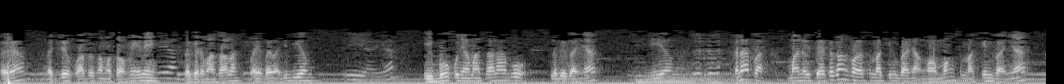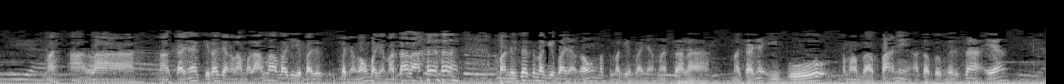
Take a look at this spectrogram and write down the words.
ya, Mbak Cice atau sama suami ini iya. lagi ada masalah, baik-baik aja diam. Iya ya. Ibu punya masalah, Bu, lebih banyak diam. Kenapa? Manusia itu kan kalau semakin banyak ngomong, semakin banyak iya. masalah. Makanya kita jangan lama-lama banyak banyak ngomong banyak masalah. Manusia semakin banyak ngomong semakin banyak masalah. Makanya ibu sama bapak nih atau pemirsa ya iya.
